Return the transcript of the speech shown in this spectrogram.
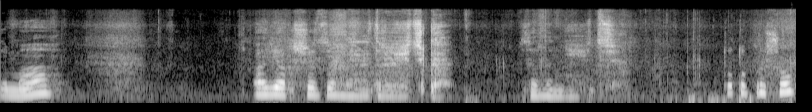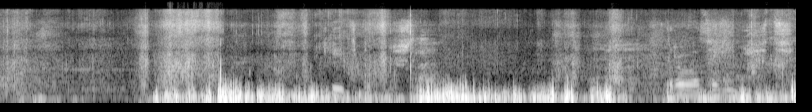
Зима. А як ще зелена травичка? Зеленіється. Хто то прийшов? Кітька прийшла. Трава зеленіється.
